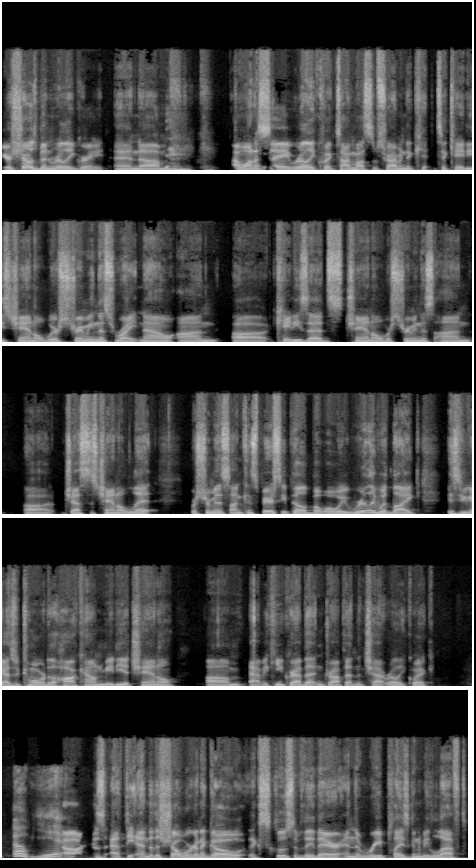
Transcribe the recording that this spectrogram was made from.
your show's been really great, and um, I want to say really quick, talking about subscribing to to Katie's channel. We're streaming this right now on uh, Katie Zed's channel. We're streaming this on uh, Jess's channel, Lit. We're streaming this on Conspiracy Pill. But what we really would like is if you guys would come over to the Hawkhound Media channel. Um, Abby, can you grab that and drop that in the chat really quick? Oh yeah. Because at the end of the show, we're going to go exclusively there, and the replay is going to be left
